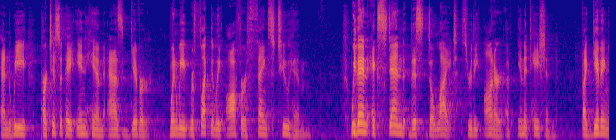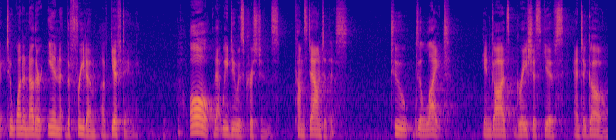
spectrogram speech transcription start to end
And we participate in him as giver when we reflectively offer thanks to him. We then extend this delight through the honor of imitation by giving to one another in the freedom of gifting. All that we do as Christians comes down to this to delight in God's gracious gifts and to go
